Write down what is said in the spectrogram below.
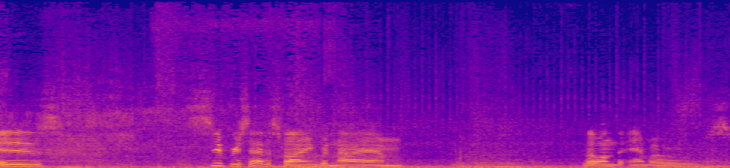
It is super satisfying, but now I am low on the ammos.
